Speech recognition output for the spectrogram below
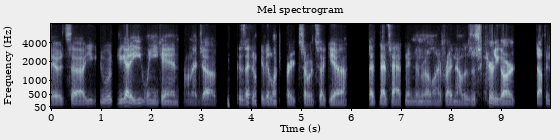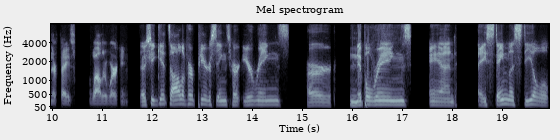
it's uh, you you got to eat when you can on that job because they don't give you a lunch break. So it's like, yeah, that that's happening in real life right now. There's a security guard stuffing their face while they're working. So she gets all of her piercings, her earrings, her nipple rings, and a stainless steel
